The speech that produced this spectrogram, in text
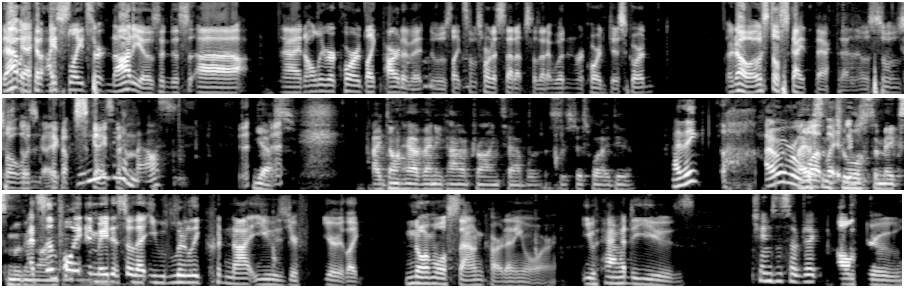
That way, I could isolate certain audios into uh, and only record like part of it. It was like some sort of setup so that it wouldn't record Discord. Or no, it was still Skype back then. It was so, so it wouldn't Skype. pick up Are you using a mouse? Yes. I don't have any kind of drawing tablet. This is just what I do. I think ugh, I don't remember I have what, some but tools to make smoothing. at some point easier. it made it so that you literally could not use your your like normal sound card anymore. You had to use Change the subject. all through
